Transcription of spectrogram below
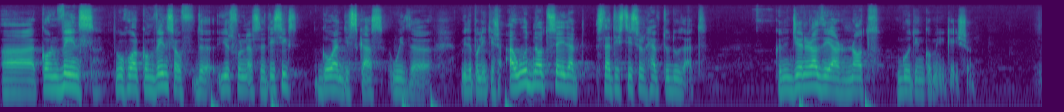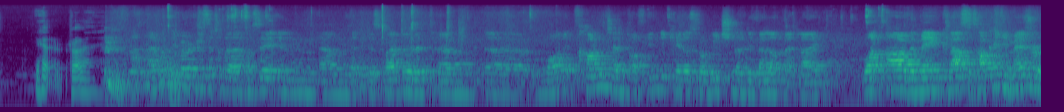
uh, convinced, people who are convinced of the usefulness of statistics, go and discuss with the, with the. I would not say that statisticians have to do that. Because in general, they are not good in communication. Yeah, I would be very interested to, uh, say in um, that you described a little bit um, uh, more the content of indicators for regional development, like what are the main classes? How can you measure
